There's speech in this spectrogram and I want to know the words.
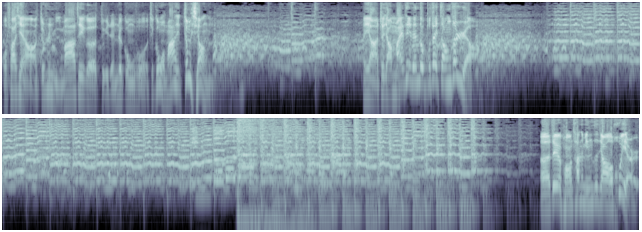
我发现啊，就是你妈这个怼人这功夫，就跟我妈这么像呢。哎呀，这家埋汰人都不带脏字儿啊！呃，这位朋友，他的名字叫慧儿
